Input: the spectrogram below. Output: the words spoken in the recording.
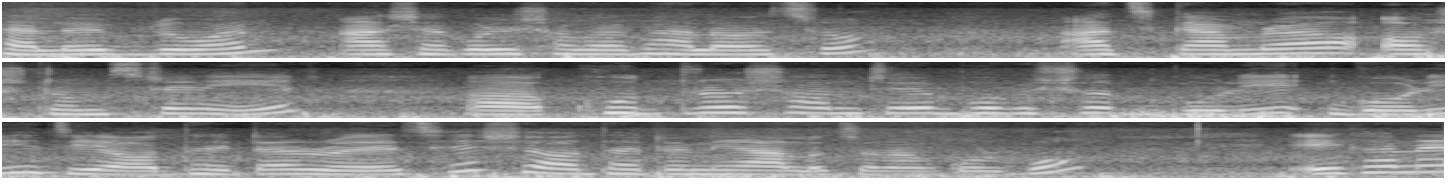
হ্যালো এভরিওয়ান, আশা করি সবাই ভালো আছো। আজকে আমরা অষ্টম শ্রেণির ক্ষুদ্র সঞ্চয় ভবিষ্যৎ গড়ি গড়ি যে অধ্যায়টা রয়েছে, সে অধ্যায়টা নিয়ে আলোচনা করব। এখানে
